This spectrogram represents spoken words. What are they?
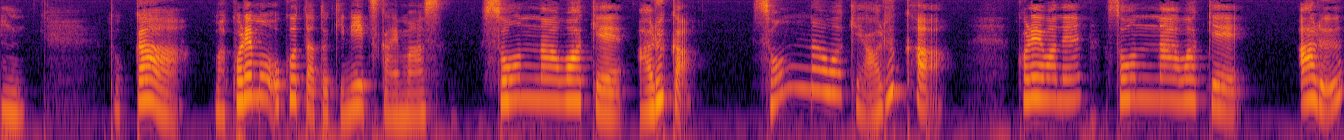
うん。とか、まあ、これも起こった時に使います。そんなわけあるか？そんなわけあるか？これはね、そんなわけある？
